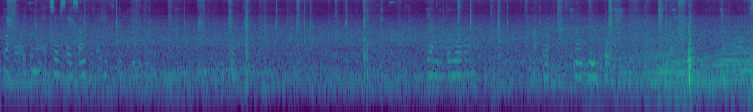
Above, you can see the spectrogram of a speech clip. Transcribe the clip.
ito ako exercisean ko guys kita nyo ito yan dito yung harap ng pinto Tapos,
